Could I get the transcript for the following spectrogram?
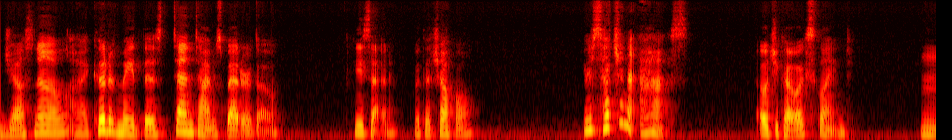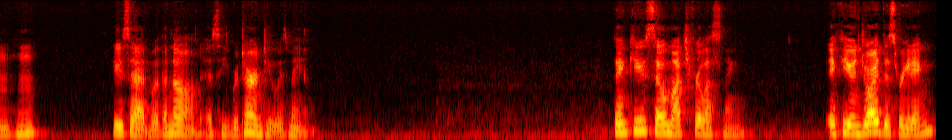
Just know I could have made this ten times better, though, he said with a chuckle. You're such an ass, Ochako exclaimed. Mm hmm, he said with a nod as he returned to his meal. Thank you so much for listening. If you enjoyed this reading,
